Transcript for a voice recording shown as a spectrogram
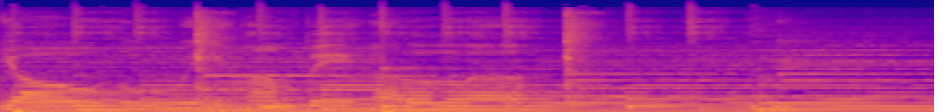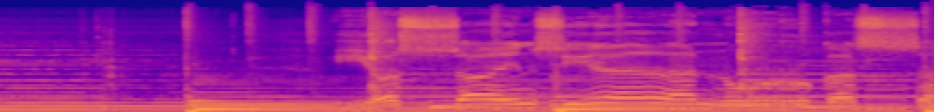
joulu ihan pihalla. Jossain siellä nurkassa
